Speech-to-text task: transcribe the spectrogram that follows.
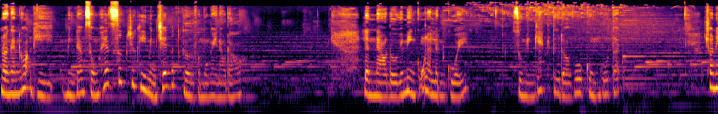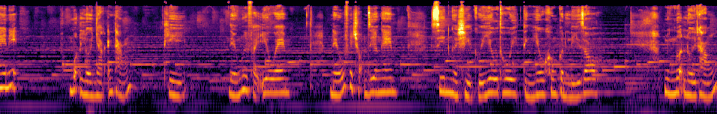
Nói ngắn gọn thì mình đang sống hết sức trước khi mình chết bất ngờ vào một ngày nào đó. Lần nào đối với mình cũng là lần cuối Dù mình ghét cái từ đó vô cùng vô tận Cho nên ý mượn lời nhạc anh Thắng thì nếu người phải yêu em, nếu phải chọn riêng em, xin người chỉ cứ yêu thôi, tình yêu không cần lý do. Mình mượn lời Thắng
